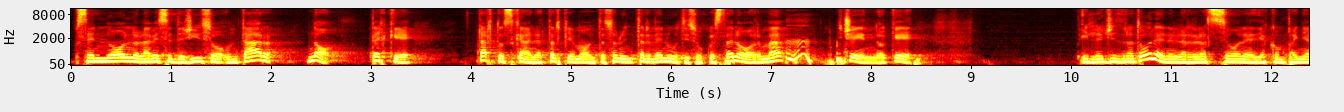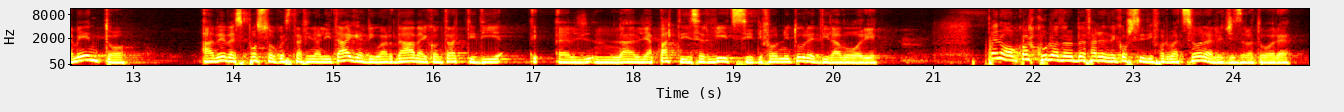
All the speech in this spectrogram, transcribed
Se non l'avesse deciso un TAR? No, perché TAR Toscana e TAR Piemonte sono intervenuti su questa norma dicendo che il legislatore nella relazione di accompagnamento aveva esposto questa finalità che riguardava i contratti di, eh, gli appalti di servizi, di forniture e di lavori però qualcuno dovrebbe fare dei corsi di formazione al legislatore,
